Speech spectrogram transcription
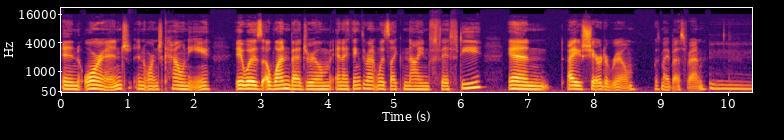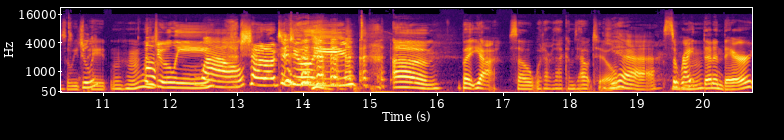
in Orange, in Orange County, it was a one-bedroom, and I think the rent was like nine fifty, and I shared a room with my best friend. Mm. So we Julie? paid hmm with ah, Julie. Wow. Shout out to Julie. um, but yeah, so whatever that comes out to. Yeah. So right mm-hmm. then and there,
